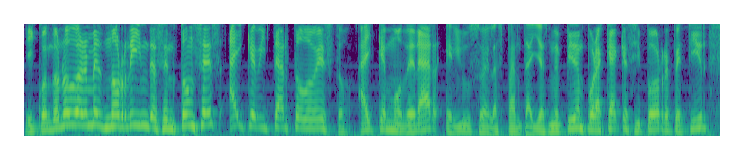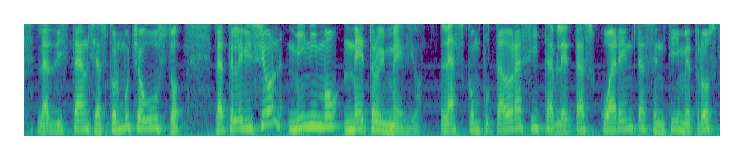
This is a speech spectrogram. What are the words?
y cuando no duermes no rindes. Entonces hay que evitar todo esto. Hay que moderar el uso de las pantallas. Me piden por acá que si puedo repetir las distancias, con mucho gusto. La televisión mínimo metro y medio. Las computadoras y tabletas 40 centímetros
